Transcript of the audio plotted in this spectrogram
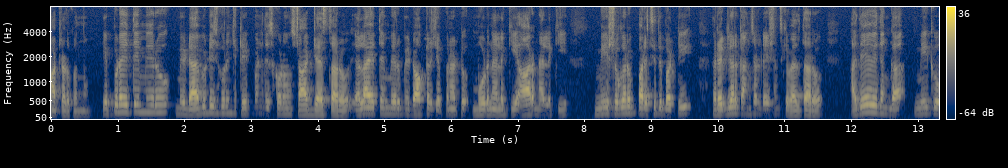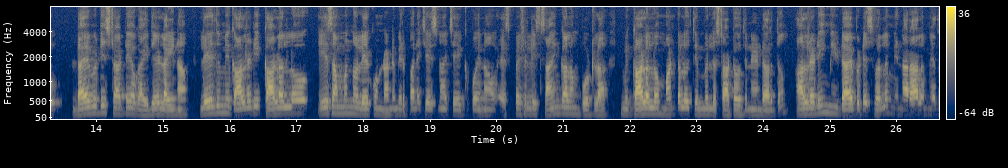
మాట్లాడుకుందాం. ఎప్పుడైతే మీరు మీ డయాబెటీస్ గురించి ట్రీట్మెంట్ తీసుకోవడం స్టార్ట్ చేస్తారో ఎలా అయితే మీరు మీ డాక్టర్ చెప్పినట్టు మూడు నెలలకి ఆరు నెలలకి మీ షుగర్ పరిస్థితి బట్టి రెగ్యులర్ కన్సల్టేషన్స్కి వెళ్తారో అదేవిధంగా మీకు డయాబెటీస్ స్టార్ట్ అయ్యి ఒక ఐదేళ్ళు అయినా లేదు మీకు ఆల్రెడీ కాళ్ళల్లో ఏ సంబంధం లేకుండా అంటే మీరు పని చేసినా చేయకపోయినా ఎస్పెషల్లీ సాయంకాలం పూట్ల మీ కాళ్ళల్లో మంటలు తిమ్మిళ్ళు స్టార్ట్ అవుతున్నాయంటే అర్థం. ఆల్రెడీ మీ డయాబెటీస్ వల్ల మీ నరాల మీద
